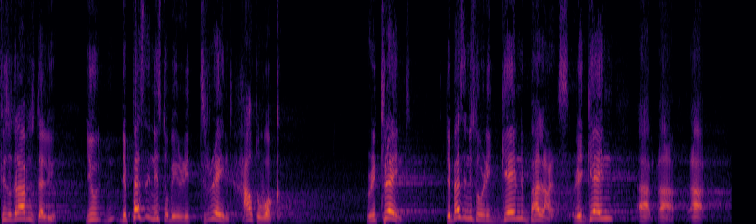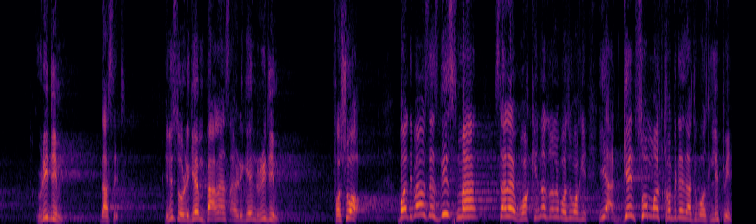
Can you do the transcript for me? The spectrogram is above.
Physiotherapists tell you, you the person needs to be retrained how to walk. Retrained. The person needs to regain balance, regain uh, uh, uh, rhythm. That's it. He needs to regain balance and regain rhythm, for sure. But the Bible says this man started walking. Not only was he walking, he had gained so much confidence that he was leaping.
